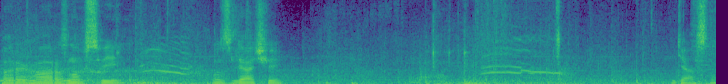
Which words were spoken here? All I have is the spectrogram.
Перегар знов свій озлячий. Ясно.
